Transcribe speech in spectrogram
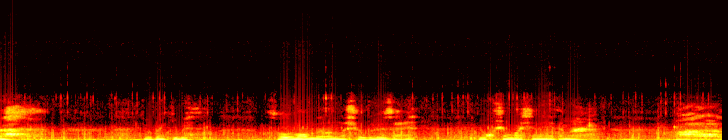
Ah. Köpek gibi solumamdan anlaşıldığı üzere yokuşun başını yedim. Ah.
